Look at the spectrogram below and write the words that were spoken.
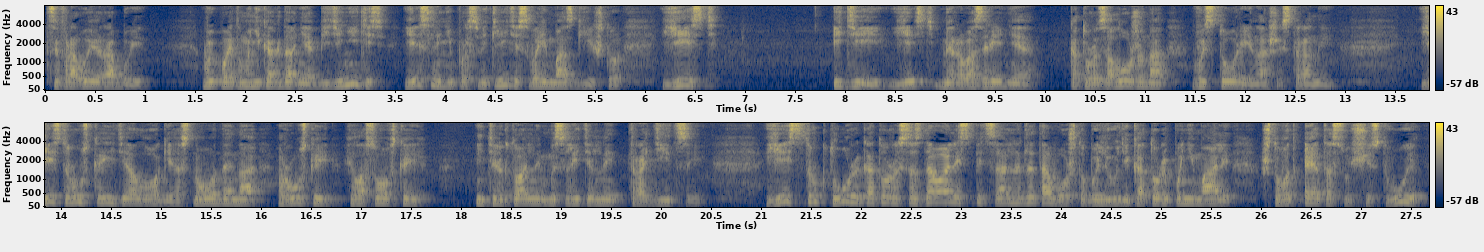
цифровые рабы. Вы поэтому никогда не объединитесь, если не просветлите свои мозги, что есть идеи, есть мировоззрение, которое заложено в истории нашей страны. Есть русская идеология, основанная на русской философской, интеллектуальной, мыслительной традиции – есть структуры, которые создавались специально для того, чтобы люди, которые понимали, что вот это существует,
